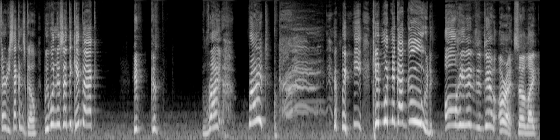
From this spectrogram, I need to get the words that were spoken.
30 seconds ago, we wouldn't have sent the kid back. he, cause, right, right. He- kid wouldn't have got gooed. All he needed to do. All right, so like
